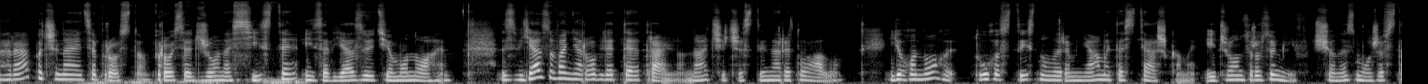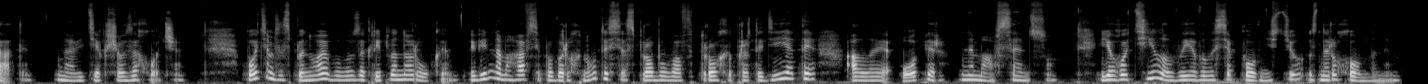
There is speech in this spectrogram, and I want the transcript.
Гра починається просто: просять Джона сісти і зав'язують йому ноги. Зв'язування роблять театрально, наче частина ритуалу. Його ноги туго стиснули ремнями та стяжками, і Джон зрозумів, що не зможе встати, навіть якщо захоче. Потім за спиною було закріплено руки. Він намагався поверхнутися, спробував трохи протидіяти, але опір не мав сенсу. Його тіло виявилося повністю знерухомленим.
